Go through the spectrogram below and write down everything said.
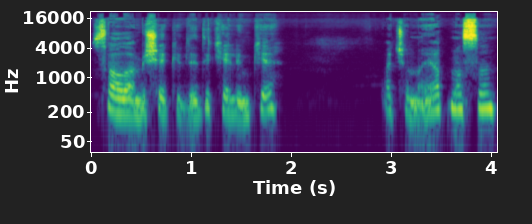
sağlam bir şekilde dikelim ki açılma yapmasın.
